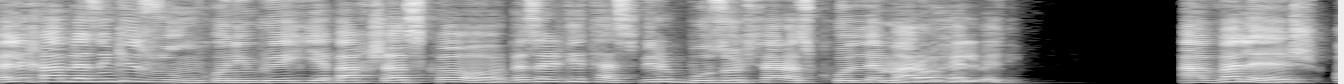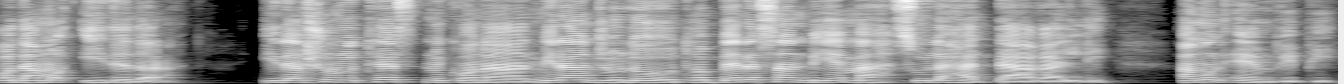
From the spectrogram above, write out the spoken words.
ولی قبل از اینکه زوم کنیم روی یه بخش از کار بذارید یه تصویر بزرگتر از کل مراحل بدیم. اولش آدما ایده دارن. ایدهشون رو تست می‌کنن میرن جلو تا برسن به یه محصول حداقلی همون MVP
